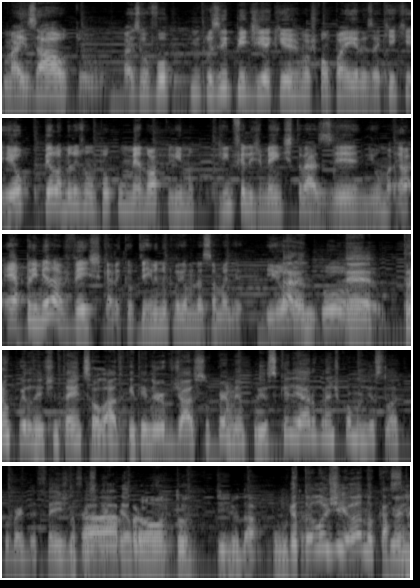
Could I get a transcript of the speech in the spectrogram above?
mais alto, mas eu vou inclusive pedir aqui aos meus companheiros aqui que eu, pelo menos, não tô com o menor clima de, infelizmente, trazer nenhuma. É a primeira vez, cara, que eu termino o programa dessa maneira. Eu cara, tô... é, tranquilo, a gente entende seu lado. Quem tem nervo de aço é Superman, por isso que ele era o grande comunista lá que o Roberto defende na Força Ah, Martelo. pronto, filho da puta. Eu tô elogiando, cacete.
